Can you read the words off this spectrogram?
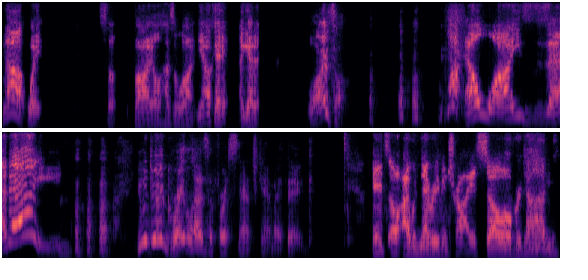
No, wait. So Vile has a Y. Yeah, okay. I get it. Eliza. L Y Z A. you would do a great Liza for a snatch game, I think. It's oh, I would never even try. It's so overdone.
